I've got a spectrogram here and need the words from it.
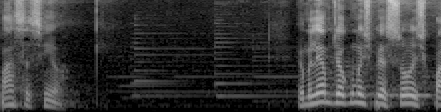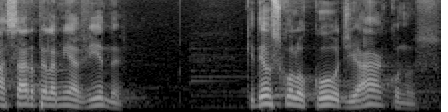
Passa assim, ó. Eu me lembro de algumas pessoas que passaram pela minha vida, que Deus colocou diáconos,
